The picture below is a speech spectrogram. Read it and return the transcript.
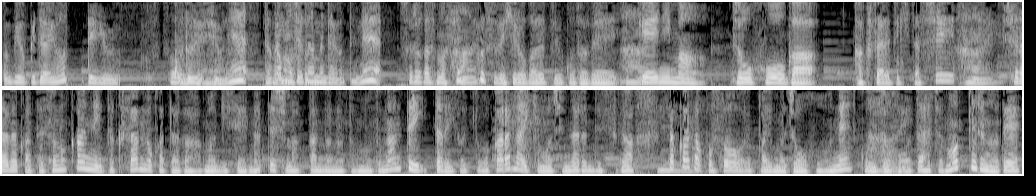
病気だよっていうことですよね。だから言っちゃダメだよってね。それが、まあ、セックスで広がるということで、はい、余計にまあ、情報が隠されてきたし、はい、知らなかった。その間にたくさんの方が、まあ、犠牲になってしまったんだなと思うと何て言ったらいいかわからない気持ちになるんですが、だからこそやっぱり今情報をねこういう情報を私たちは持ってるので、はい、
